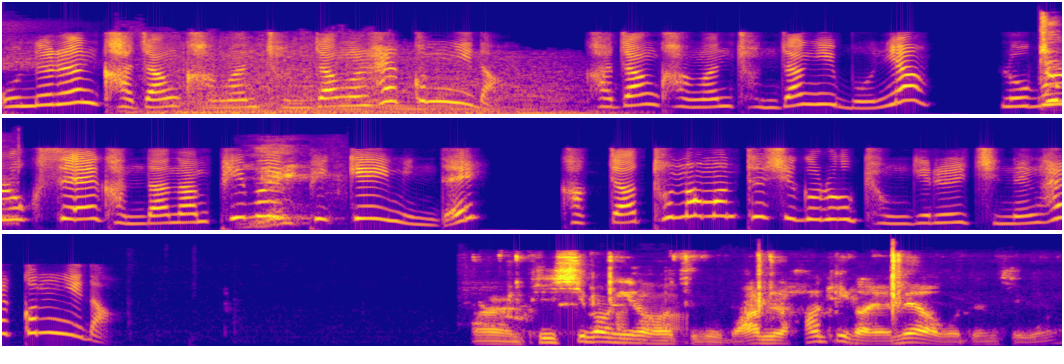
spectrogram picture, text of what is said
오늘은 가장 강한 전장을 할 겁니다. 가장 강한 전장이 뭐냐? 로블록스의 간단한 PVP 게임인데 각자 토너먼트식으로 경기를 진행할 겁니다. 아, PC방이라 가지고 말을 하기가 애매하거든, 지금.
